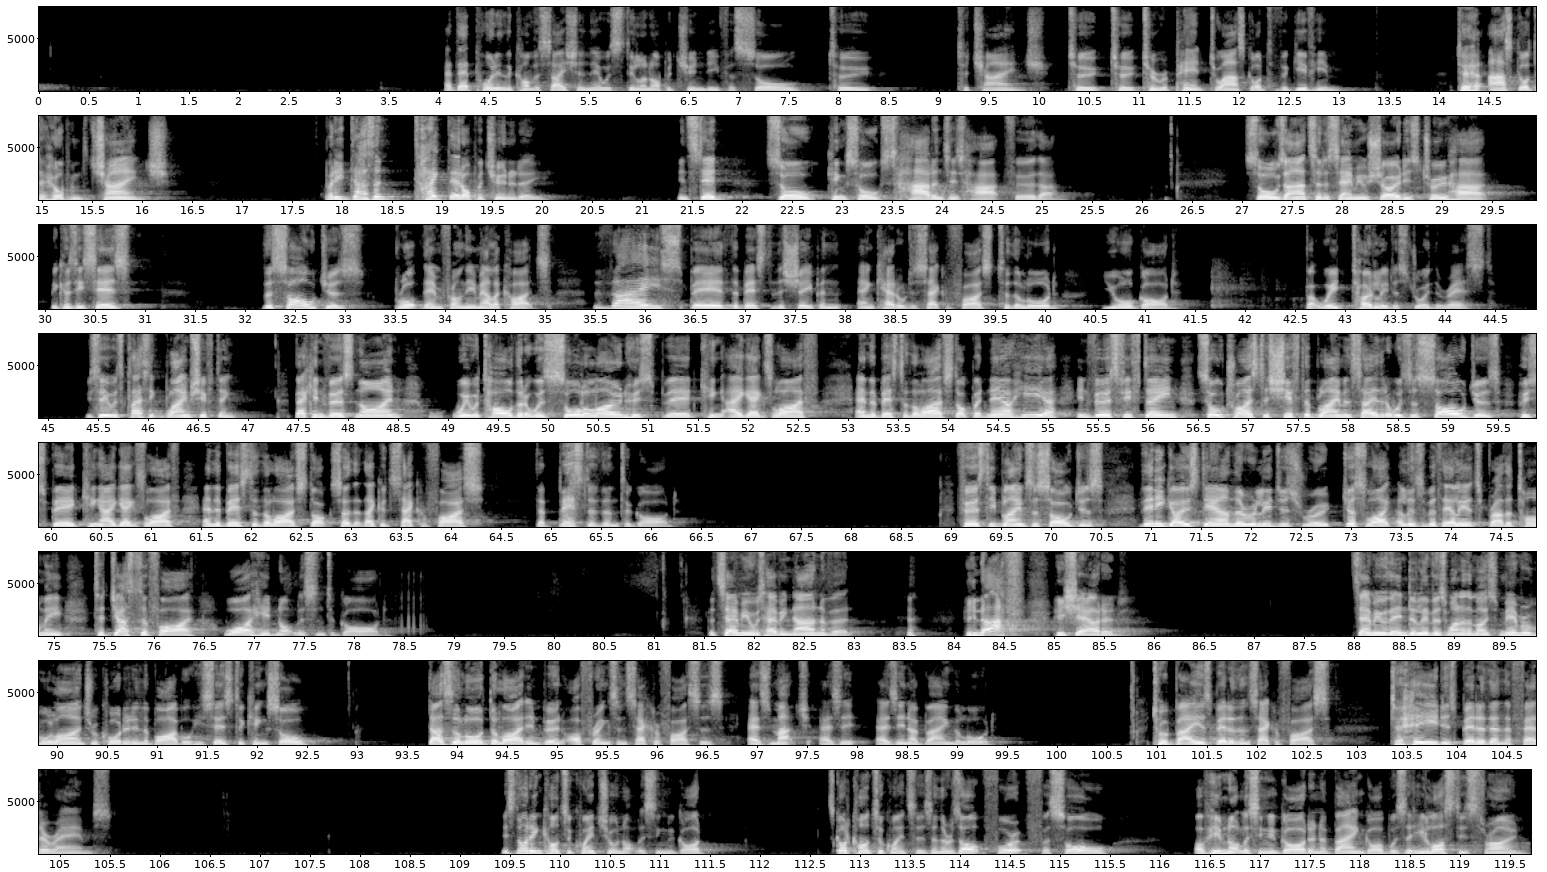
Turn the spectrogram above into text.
At that point in the conversation, there was still an opportunity for Saul to, to change to, to, to repent, to ask God to forgive him, to ask God to help him to change. But he doesn't take that opportunity. Instead, Saul, King Saul hardens his heart further. Saul's answer to Samuel showed his true heart because he says, The soldiers brought them from the Amalekites they spared the best of the sheep and, and cattle to sacrifice to the Lord your God, but we totally destroyed the rest. You see, it was classic blame shifting. Back in verse 9, we were told that it was Saul alone who spared King Agag's life and the best of the livestock. But now, here in verse 15, Saul tries to shift the blame and say that it was the soldiers who spared King Agag's life and the best of the livestock so that they could sacrifice the best of them to God. First, he blames the soldiers. Then he goes down the religious route, just like Elisabeth Elliot's brother Tommy, to justify why he had not listened to God. But Samuel was having none of it. Enough, he shouted. Samuel then delivers one of the most memorable lines recorded in the Bible. He says to King Saul, Does the Lord delight in burnt offerings and sacrifices as much as, it, as in obeying the Lord? To obey is better than sacrifice, to heed is better than the fatter rams. It's not inconsequential not listening to God. It's got consequences, and the result for it for Saul of him not listening to God and obeying God was that he lost his throne.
